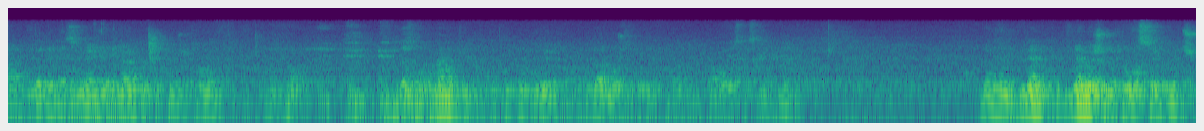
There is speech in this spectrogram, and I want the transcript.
на відведення земельної ділянки таким житловим ну, без документів будинку. Вода може бути документи право власності на будинок. Е, Немеж Дмитру Васильовичу.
